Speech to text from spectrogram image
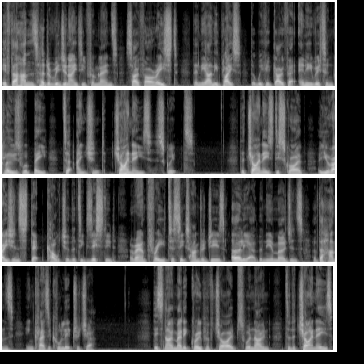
If the Huns had originated from lands so far east, then the only place that we could go for any written clues would be to ancient Chinese scripts. The Chinese describe a Eurasian steppe culture that existed around three to six hundred years earlier than the emergence of the Huns in classical literature. This nomadic group of tribes were known to the Chinese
